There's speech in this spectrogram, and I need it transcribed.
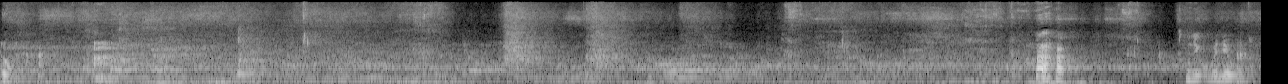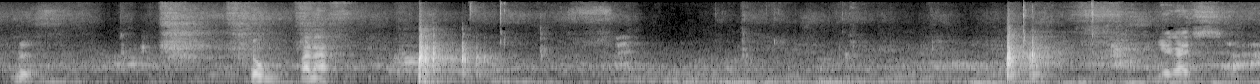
đụng nhưng mà nhiều được. Chung bạn nào? Yeah guys.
